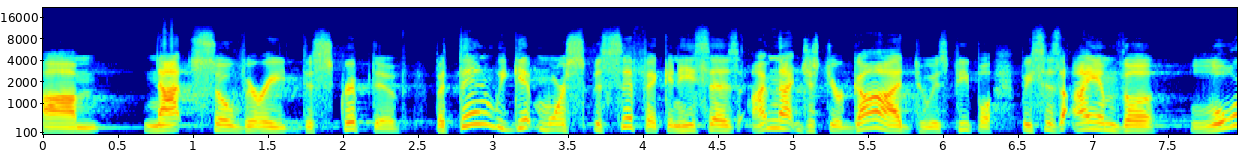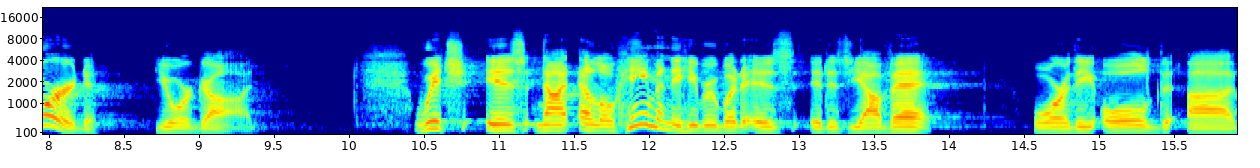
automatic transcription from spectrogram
Um, not so very descriptive. But then we get more specific, and he says, I'm not just your God to his people, but he says, I am the Lord your God, which is not Elohim in the Hebrew, but it is, it is Yahweh, or the old uh,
